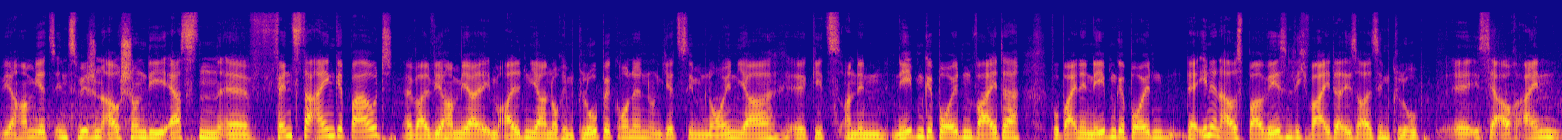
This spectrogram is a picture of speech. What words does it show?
Wir haben jetzt inzwischen auch schon die ersten äh, Fenster eingebaut, äh, weil wir haben ja im alten Jahr noch im Klo begonnen und jetzt im neuen Jahr äh, geht es an den Nebengebäuden weiter, wobei in den Nebengebäuden der Innenausbau wesentlich weiter ist als im Klo. Äh, ist ja auch ein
